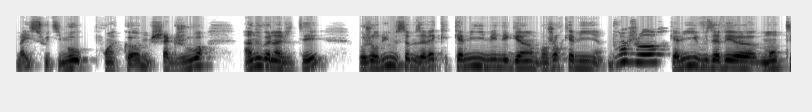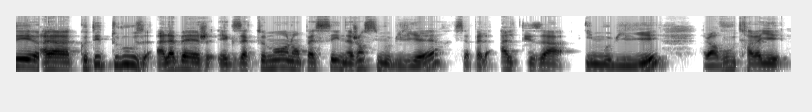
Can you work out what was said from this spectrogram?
mysweetimo.com. Chaque jour, un nouvel invité. Aujourd'hui, nous sommes avec Camille Ménéguin. Bonjour Camille. Bonjour. Camille, vous avez euh, monté à côté de Toulouse, à la Beige, exactement l'an passé, une agence immobilière qui s'appelle Alteza Immobilier. Alors vous, vous travaillez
